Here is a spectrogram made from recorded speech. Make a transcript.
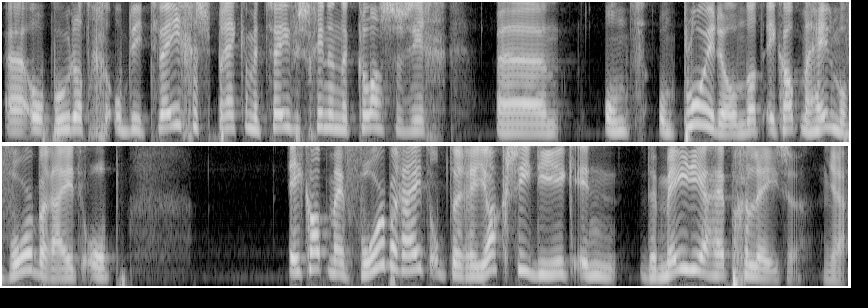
eh, op hoe dat op die twee gesprekken met twee verschillende klassen zich ehm, ont, ontplooiden. Omdat ik had me helemaal voorbereid op... Ik had mij voorbereid op de reactie die ik in de media heb gelezen. ja.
